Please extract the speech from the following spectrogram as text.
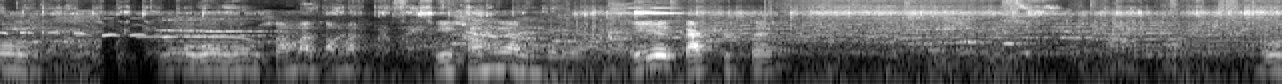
ஓ ஓ ஓ ஓ செம்ம செம்ம ஏய் செம்மையா இருக்கும் போல ஏய் காட்சி சார் ஓ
